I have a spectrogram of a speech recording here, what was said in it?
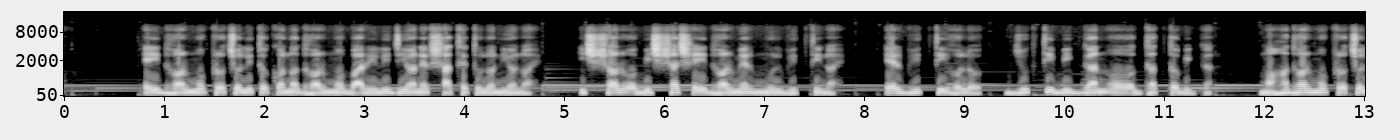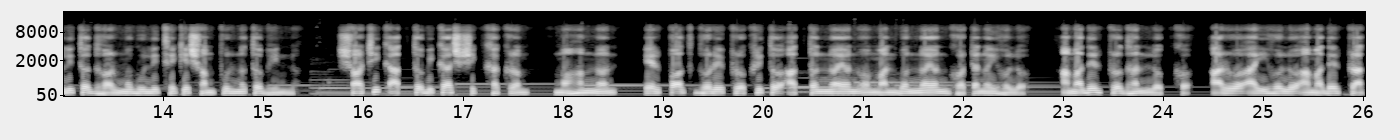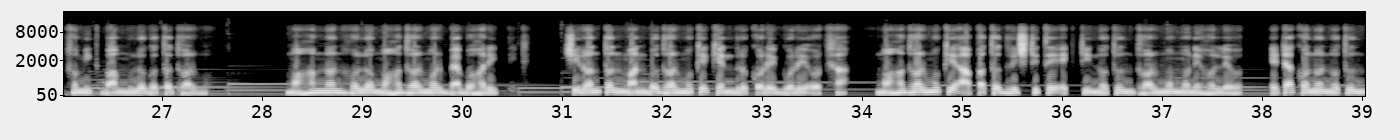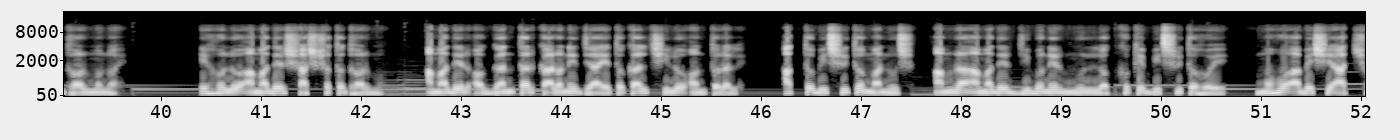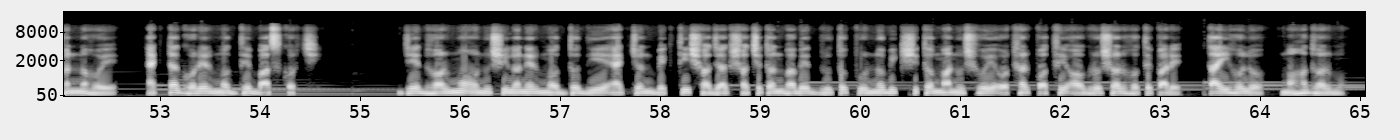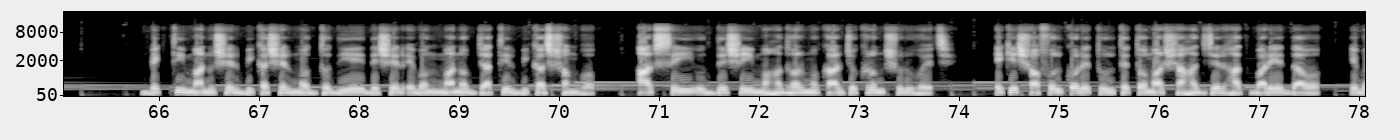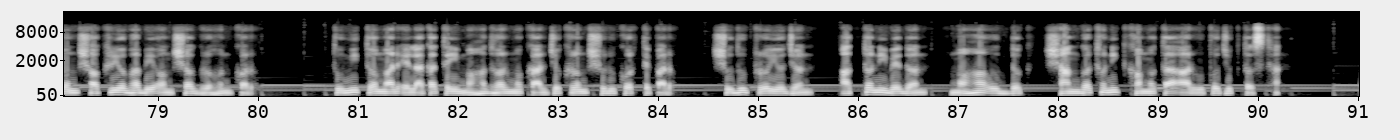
এই ধর্ম প্রচলিত কোনো ধর্ম বা রিলিজিয়নের সাথে তুলনীয় নয়। ঈশ্বর ও বিশ্বাস এই ধর্মের মূল ভিত্তি নয়। এর ভিত্তি হল যুক্তি বিজ্ঞান ও অধ্যাত্ম বিজ্ঞান। মহাধর্ম প্রচলিত ধর্মগুলি থেকে সম্পূর্ণত ভিন্ন। সঠিক আত্মবিকাশ শিক্ষাক্রম মহান্নন এর পথ ধরে প্রকৃত আত্মোন্নয়ন ও মানবোন্নয়ন ঘটানোই হল আমাদের প্রধান লক্ষ্য, আরও আই হল আমাদের প্রাথমিক বা মূলগত ধর্ম। মহান্নন হল মহাধর্মর ব্যবহারিক দিক। চিরন্তন মানবধর্মকে কেন্দ্র করে গড়ে ওঠা মহাধর্মকে আপাত দৃষ্টিতে একটি নতুন ধর্ম মনে হলেও, এটা কোনো নতুন ধর্ম নয়। এ হলো আমাদের শাশ্বত ধর্ম। আমাদের অজ্ঞানতার কারণে যা এতকাল ছিল অন্তরালে। আত্মবিস্মৃত মানুষ, আমরা আমাদের জীবনের মূল লক্ষ্যকে বিস্মৃত হয়ে, মোহ আবেশে আচ্ছন্ন হয়ে, একটা ঘরের মধ্যে বাস করছি। যে ধর্ম অনুশীলনের মধ্য দিয়ে একজন ব্যক্তি সজাগ সচেতনভাবে দ্রুত পূর্ণবিকশিত মানুষ হয়ে ওঠার পথে অগ্রসর হতে পারে, তাই হল মহাধর্ম। ব্যক্তি মানুষের বিকাশের মধ্য দিয়েই দেশের এবং মানব জাতির বিকাশ সম্ভব। আর সেই উদ্দেশ্যেই মহাধর্ম কার্যক্রম শুরু হয়েছে। একে সফল করে তুলতে তোমার সাহায্যের হাত বাড়িয়ে দাও এবং সক্রিয়ভাবে অংশগ্রহণ করো। তুমি তোমার এলাকাতেই মহাধর্ম কার্যক্রম শুরু করতে পারো। শুধু প্রয়োজন, আত্মনিবেদন, মহা উদ্যোগ, সাংগঠনিক ক্ষমতা আর উপযুক্ত স্থান।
